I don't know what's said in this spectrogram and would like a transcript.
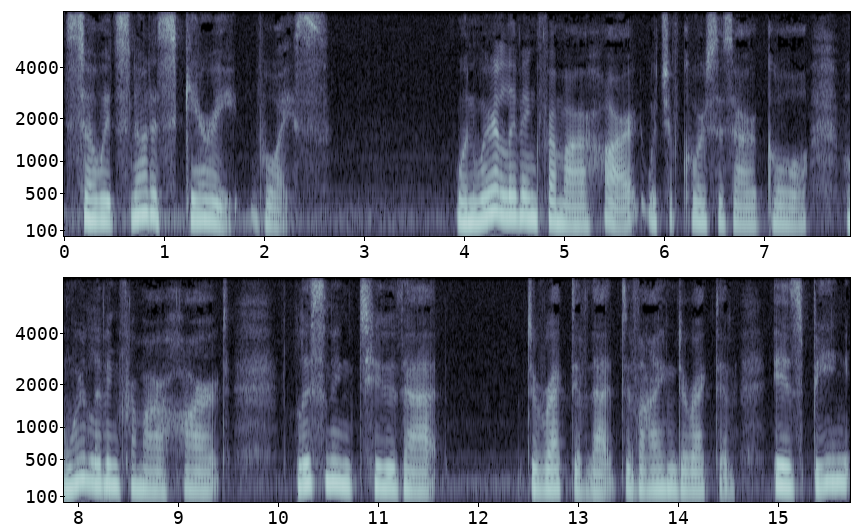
So it's not a scary voice. When we're living from our heart, which of course is our goal, when we're living from our heart, listening to that directive, that divine directive, is being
